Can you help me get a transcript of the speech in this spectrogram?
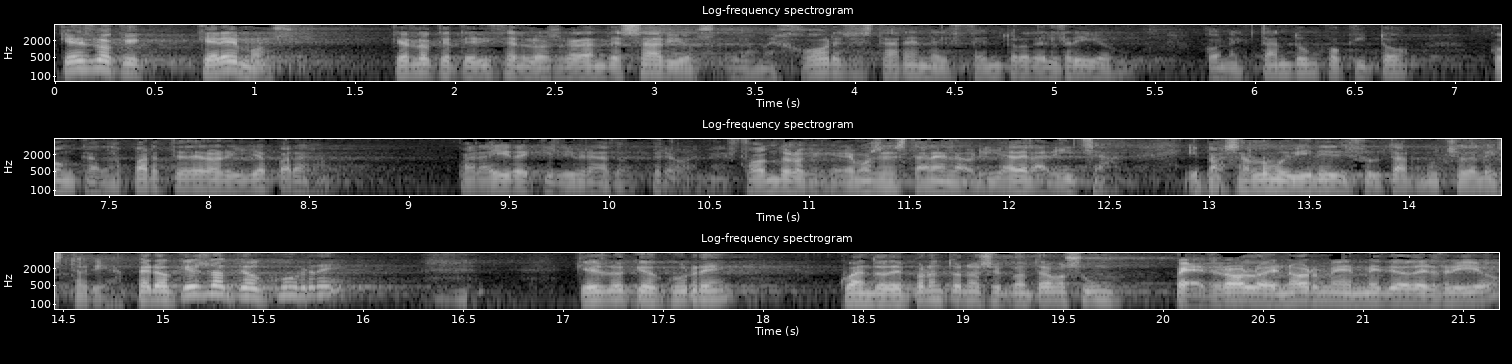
¿Qué es lo que queremos? ¿Qué es lo que te dicen los grandes sabios? Lo mejor es estar en el centro del río, conectando un poquito con cada parte de la orilla para, para ir equilibrado. Pero en el fondo lo que queremos es estar en la orilla de la dicha y pasarlo muy bien y disfrutar mucho de la historia. Pero ¿qué es lo que ocurre? ¿Qué es lo que ocurre cuando de pronto nos encontramos un pedrolo enorme en medio del río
